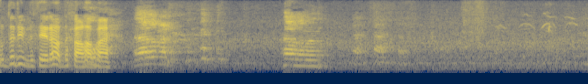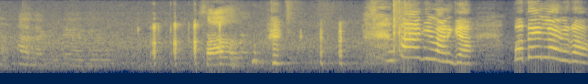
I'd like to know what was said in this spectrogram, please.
ਉਧਰ ਹੀ ਬਥੇਰਾ ਦਿਖਾਲਾ ਵਾ। ਸਾਹ ਆ ਕੀ ਬਣ ਗਿਆ? ਪਤਾ ਹੀ ਲੱਗਦਾ।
